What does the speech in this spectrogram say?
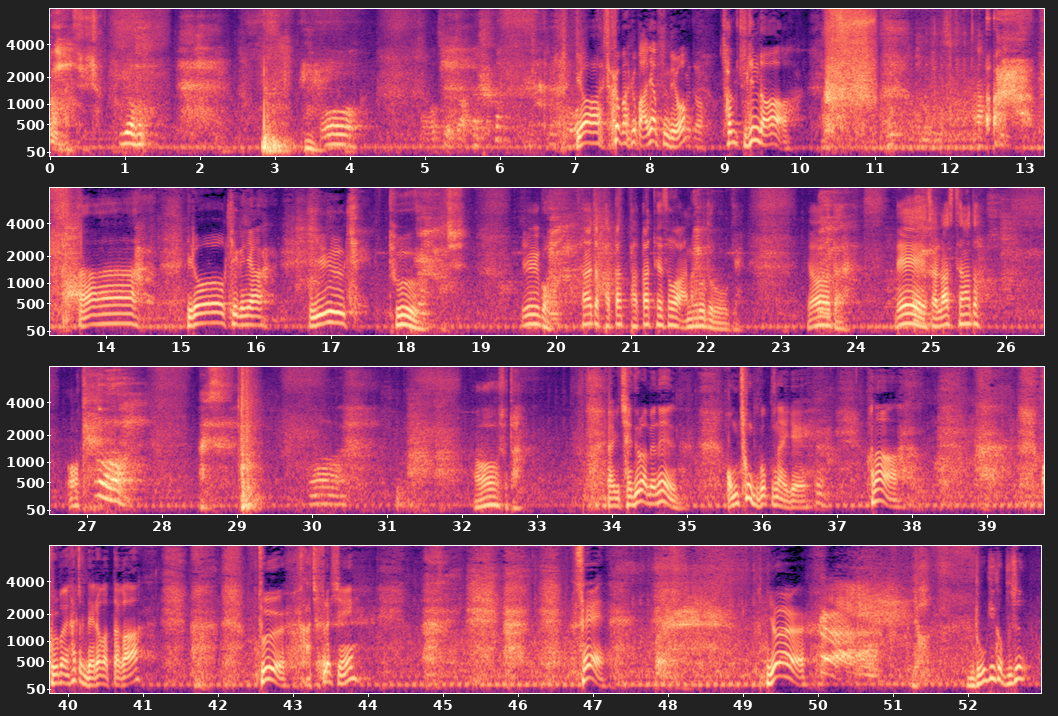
nice 좋죠 야 잠깐만 이거 많이 아픈데요? 자기 죽인다. 아 이렇게 그냥 이렇게 둘, 일곱, 살짝 바깥, 바깥에서 안으로 들어오게. 여덟, 네, 자, last 하나 더. 오케이. nice. 어 좋다. 야, 이게 제대로 하면은 엄청 무겁구나, 이게. 하나. 골반이 살짝 내려갔다가. 둘. 같이 플렉싱. 셋. 열. 야, 여기가 무슨.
